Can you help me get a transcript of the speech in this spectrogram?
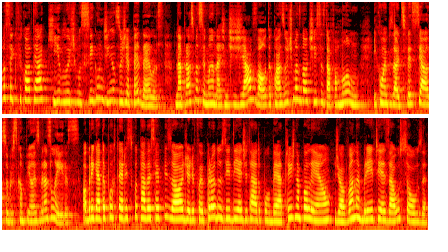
Você que ficou até aqui os últimos segundinhos do GP delas. Na próxima semana a gente já volta com as últimas notícias da Fórmula 1 e com um episódio especial sobre os campeões brasileiros. Obrigada por ter escutado esse episódio. Ele foi produzido e editado por Beatriz Napoleão, Giovana Brito e Exaú Souza.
